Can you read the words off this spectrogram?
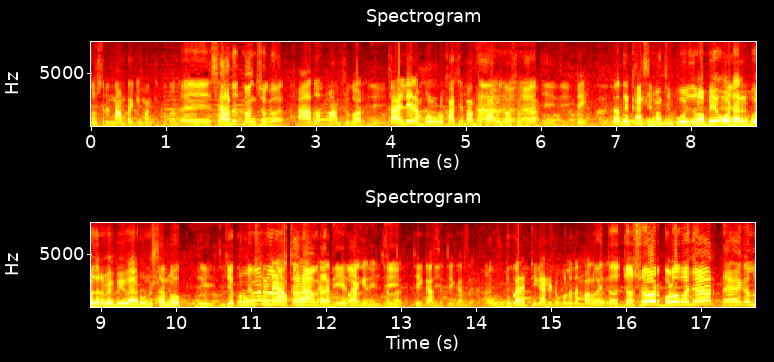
যশোরের নামটা কি মাংসের দোকান? এ, শাহাদত মাংস ঘর শাহাদত মাংস ঘর চাইলে এরকম বড় বড় খাসির মাংস হ্যাঁ, পাবে হ্যাঁ, দর্শকরা। হ্যাঁ, জি, জি। জি। যাদের খাসির মাংসের প্রয়োজন হবে অর্ডারের প্রয়োজন হবে বিবাহের অনুষ্ঠান হোক। যে কোনো অনুষ্ঠানে আপনারা আমরা দিয়ে থাকেন ইনশাআল্লাহ ঠিক আছে ঠিক আছে। দোকানের ঠিকানা একটু বলে দেন ভালো ওই করে। তো যশোর বড় বাজার দেখা গেল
